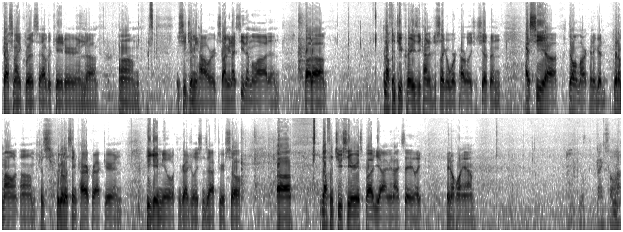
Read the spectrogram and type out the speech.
Gus Nyquist, Abdelkader, and uh, um, you see Jimmy Howard. So I mean, I see them a lot, and but um, nothing too crazy. Kind of just like a workout relationship, and I see uh, Dylan Larkin a good good amount because we go to the same chiropractor, and he gave me a little congratulations after. So uh, nothing too serious, but yeah, I mean, I'd say like they know who I am. Thanks a lot.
